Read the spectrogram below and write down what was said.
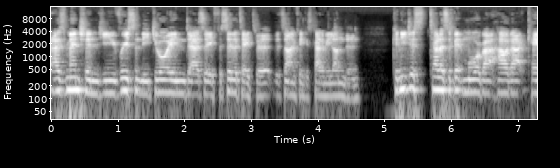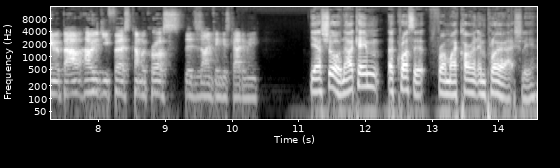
as mentioned, you've recently joined as a facilitator at the Design Thinkers Academy London. Can you just tell us a bit more about how that came about? How did you first come across the Design Thinkers Academy? Yeah, sure. Now, I came across it from my current employer, actually.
